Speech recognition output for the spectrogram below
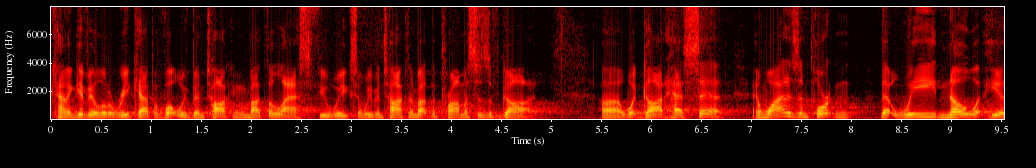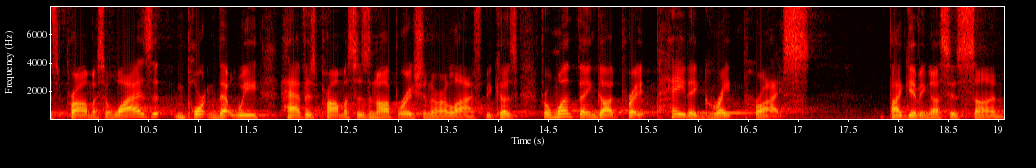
kind of give you a little recap of what we've been talking about the last few weeks. And we've been talking about the promises of God, uh, what God has said, and why it is important that we know what He has promised. And why is it important that we have His promises in operation in our life? Because, for one thing, God paid a great price by giving us His Son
